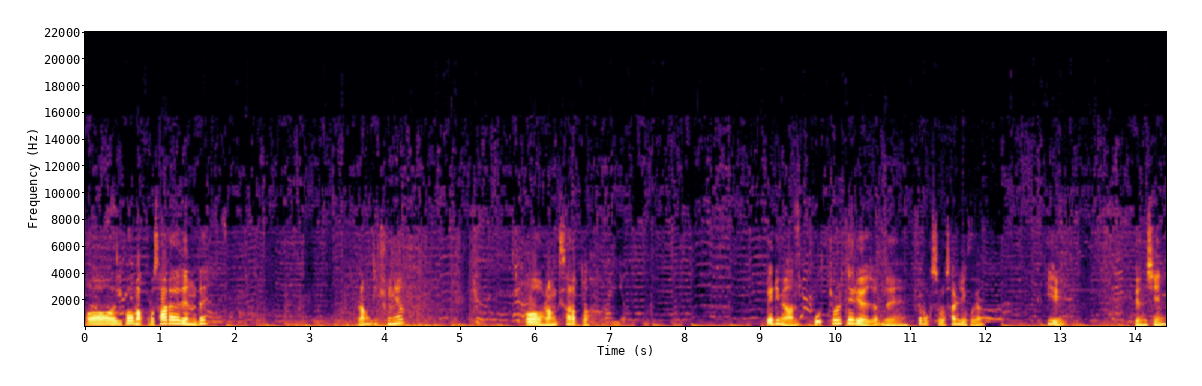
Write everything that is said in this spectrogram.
어, 이거 맞고 살아야 되는데? 랑디 죽냐? 어, 랑디 살았다. 때리면 안, 뭐, 쫄 때려야죠. 네. 혈옥수로 살리고요. 힐. 변신.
